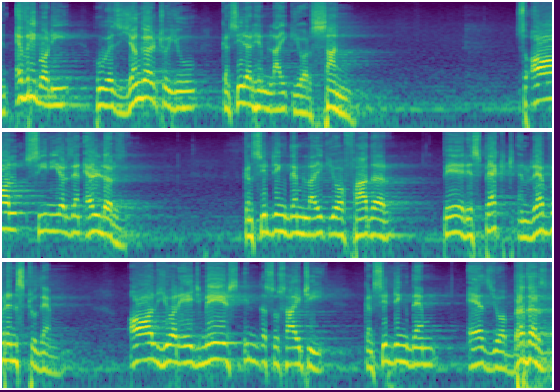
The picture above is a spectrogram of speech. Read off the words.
And everybody who is younger to you, consider him like your son. So, all seniors and elders, considering them like your father, pay respect and reverence to them. All your age mates in the society, considering them as your brothers,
